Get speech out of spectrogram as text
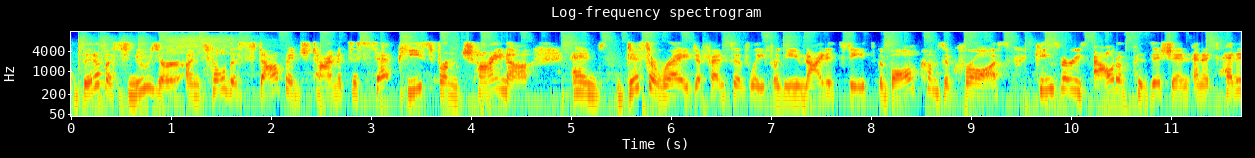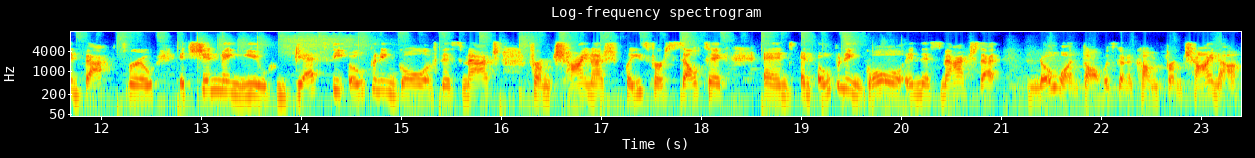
a bit of a snoozer until the stoppage time. It's a set piece from China and disarray defensively for the United States. The ball comes across. Kingsbury's out of position and it's headed back through. It's Shen Mengyu who gets the opening goal of this match from China. She plays for Celtic and an opening goal in this match that no one thought was going to come from China.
